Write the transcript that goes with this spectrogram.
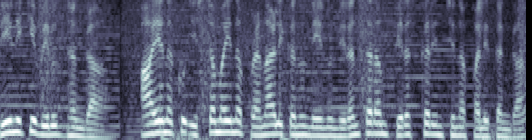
దీనికి విరుద్ధంగా ఆయనకు ఇష్టమైన ప్రణాళికను నేను నిరంతరం తిరస్కరించిన ఫలితంగా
